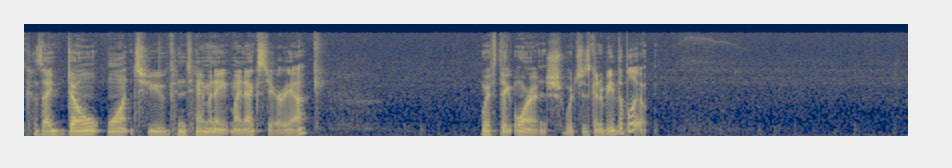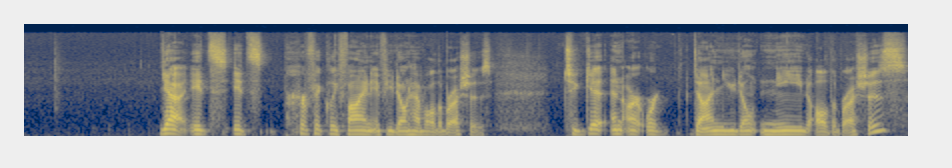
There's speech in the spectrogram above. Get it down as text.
because I don't want to contaminate my next area with the orange, which is going to be the blue. Yeah, it's it's perfectly fine if you don't have all the brushes. To get an artwork done, you don't need all the brushes.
